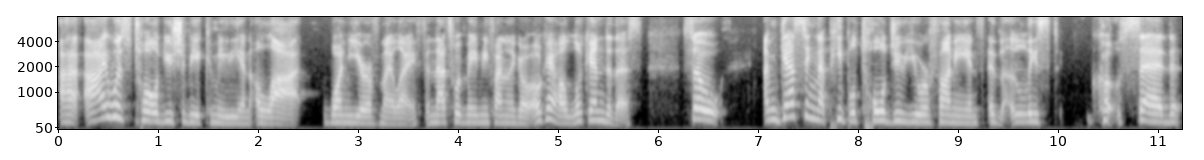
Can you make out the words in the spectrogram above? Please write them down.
I, I was told you should be a comedian a lot one year of my life. And that's what made me finally go, okay, I'll look into this. So I'm guessing that people told you you were funny and at least said,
